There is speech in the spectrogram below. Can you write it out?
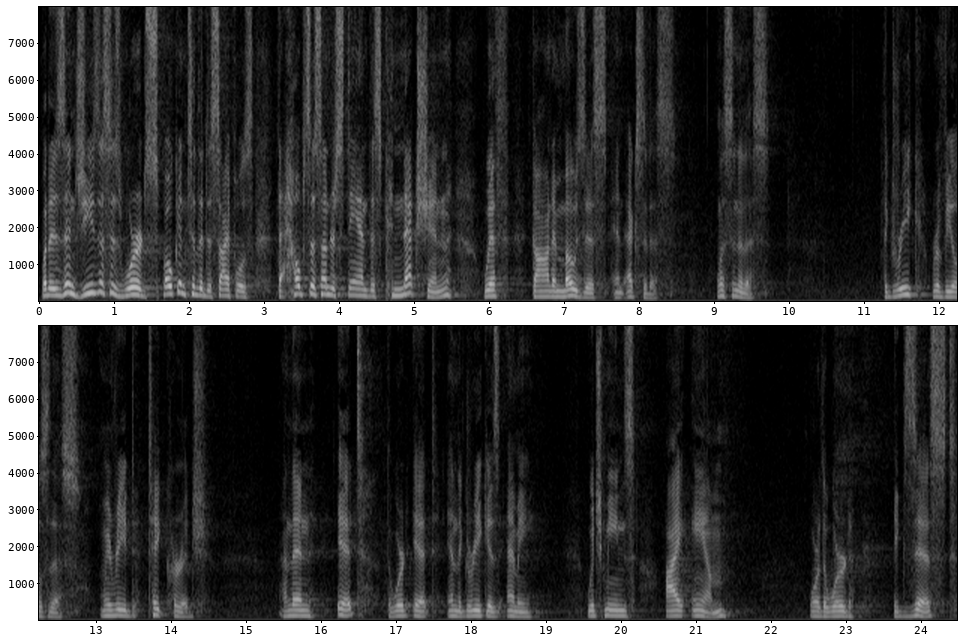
But it is in Jesus' words spoken to the disciples that helps us understand this connection with God and Moses in Exodus. Listen to this. The Greek reveals this. We read, Take courage. And then it, the word it in the Greek is eimi, which means I am, or the word exist,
